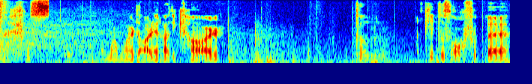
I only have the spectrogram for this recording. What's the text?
Ach, was? Dann machen wir halt alle radikal. Dann geht das auch vorbei.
